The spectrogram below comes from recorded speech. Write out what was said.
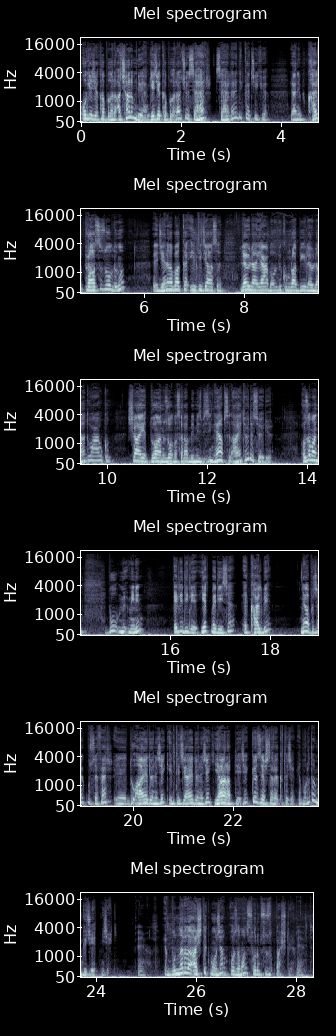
o gece kapıları açarım diyor yani. Gece kapıları açıyor. Seher, seherlere dikkat çekiyor. Yani kalp rahatsız oldu mu e, Cenab-ı Hakk'a ilticası levla ya'bu bikum rabbi levla duaukum şayet duanız olmasa Rabbimiz bizi ne yapsın? Ayet öyle söylüyor. O zaman bu müminin eli dili yetmediyse e, kalbi ne yapacak? Bu sefer e, duaya dönecek, ilticaya dönecek, Ya Rab diyecek, gözyaşları akıtacak. E bunu da mı gücü yetmeyecek? Eyvallah. E bunları da açtık mı hocam? O zaman sorumsuzluk başlıyor. Evet.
